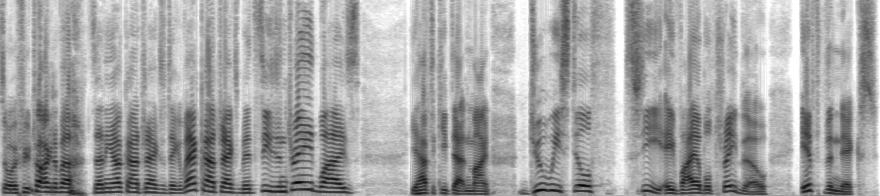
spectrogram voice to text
So if you're talking about sending out contracts and taking back contracts mid-season trade wise, you have to keep that in mind. Do we still th- see a viable trade though if the Knicks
